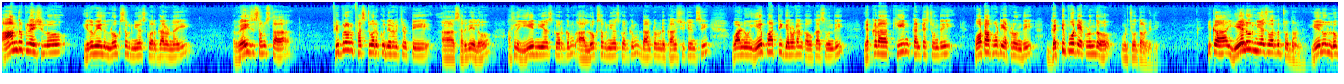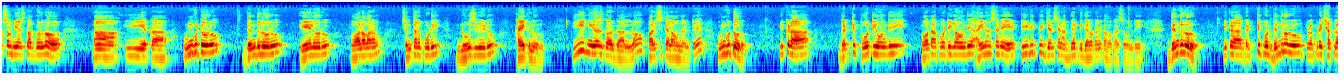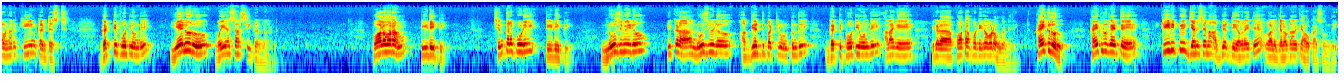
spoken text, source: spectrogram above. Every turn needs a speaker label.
Speaker 1: ఆంధ్రప్రదేశ్లో ఇరవై ఐదు లోక్సభ నియోజకవర్గాలు ఉన్నాయి. రైజ్ సంస్థ ఫిబ్రవరి ఫస్ట్ వరకు నిర్వహించినటువంటి సర్వేలో అసలు ఏ నియోజకవర్గం ఆ లోక్సభ నియోజకవర్గం దాంట్లో ఉండే కాన్స్టిట్యుయెన్సీ వాళ్ళు ఏ పార్టీ గెలవడానికి అవకాశం ఉంది ఎక్కడ కీన్ కంటెస్ట్ ఉంది పోటాపోటీ ఎక్కడ ఉంది గట్టిపోటీ ఎక్కడుందో ఇప్పుడు చూద్దామండి ఇది. ఇక ఏలూరు నియోజకవర్గం చూద్దామండి ఏలూరు లోక్సభ నియోజకవర్గంలో ఈ యొక్క ఉంగుటూరు దెందులూరు ఏలూరు పోలవరం చింతలపూడి నూజివీడు కైకలూరు. ఈ నియోజకవర్గాల్లో పరిస్థితి ఎలా ఉందంటే ఉంగుటూరు. ఇక్కడ గట్టి పోటీ ఉంది పోటాపోటీగా ఉంది. అయినా సరే టీడీపీ జనసేన అభ్యర్థి గెలవడానికి అవకాశం ఉంది. దెందులూరు ఇక్కడ గట్టి పోటీ దెందులూరు ఇప్పుడు అప్పుడే చెప్పలే ఉన్నారు కీన్ కంటెస్ట్. గట్టి పోటీ ఉంది ఏలూరు వైఎస్ఆర్సీపీ అంటున్నారండి పోలవరం టీడీపీ చింతలపూడి టీడీపీ నూజివీడు ఇక్కడ నూజివీడు అభ్యర్థి పట్టి ఉంటుంది గట్టి పోటీ ఉంది అలాగే ఇక్కడ పోటాపోటీగా కూడా ఉందండి ఇది. కైకలూరు కైకలూరు అయితే టీడీపీ జనసేన అభ్యర్థి ఎవరైతే వాళ్ళు గెలవడానికి అవకాశం ఉంది.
